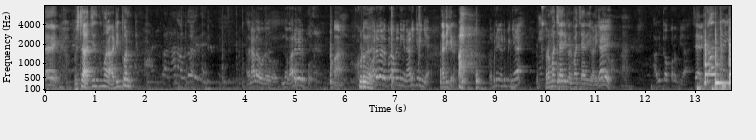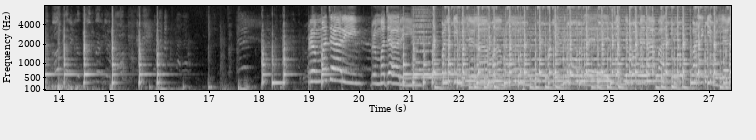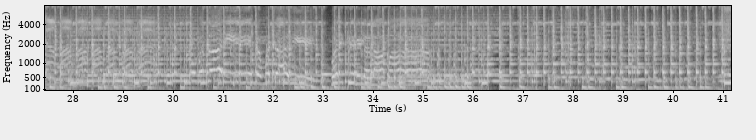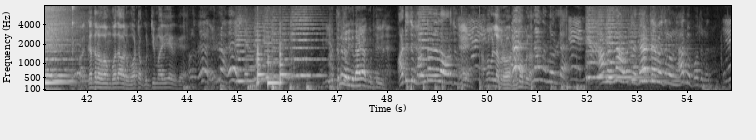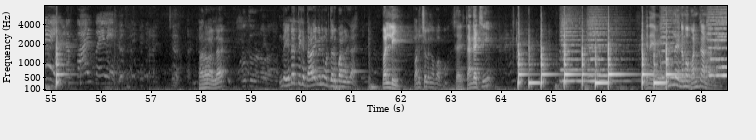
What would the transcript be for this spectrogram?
ஏய் மிஸ்டர் அஜித் குமார் அடிப்பன். அதனால ஒரு இந்த வரவேற்பு. ஆ, கொடுங்க. வரவேற்புல அப்படி நீங்க நடிக்கிறீங்க. நடிக்கிறேன். எப்படி நடிப்பீங்க? பிரம்மச்சாரி பிரம்மச்சாரி. வலிக்க அதுக்கப்புறம்யா சரி. பிரம்மச்சாரி பிரம்மச்சாரி பழுக்கி விழலாம் வள்ளி. வர சொல்லுங்க பாப்போம். சரி தங்கச்சி. என்ன உள்ள என்னமோ பண்ணிட்டான்டா அவன்.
